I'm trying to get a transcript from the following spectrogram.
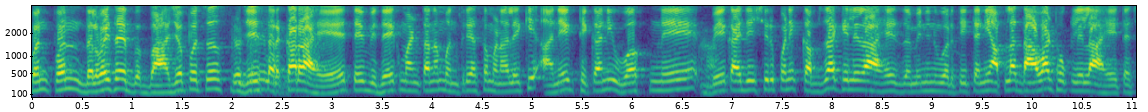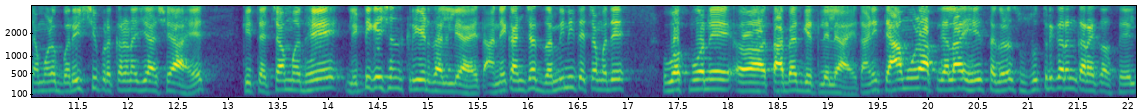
पण पण दलवाई साहेब भाजपचं जे सरकार आहे ते विधेयक मांडताना मंत्री असं म्हणाले की अनेक ठिकाणी वक्फने बेकायदेशीरपणे कब्जा केलेला आहे जमिनींवरती. त्यांनी आपला दावा ठोकलेला आहे. त्याच्यामुळे बरीचशी प्रकरणं जी अशी आहेत की त्याच्यामध्ये लिटिगेशन क्रिएट झालेली आहेत. अनेकांच्या जमिनी त्याच्यामध्ये वक्फने ताब्यात घेतलेल्या आहेत. आणि त्यामुळे आपल्याला हे सगळं सुसूत्रीकरण करायचं असेल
